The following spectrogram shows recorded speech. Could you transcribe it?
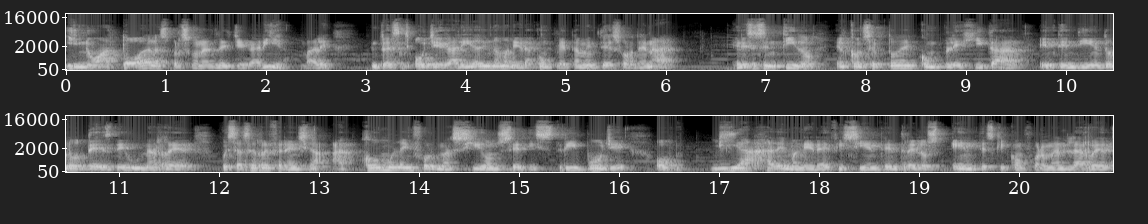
y no a todas las personas les llegaría, ¿vale? Entonces, o llegaría de una manera completamente desordenada. En ese sentido, el concepto de complejidad, entendiéndolo desde una red, pues hace referencia a cómo la información se distribuye o viaja de manera eficiente entre los entes que conforman la red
